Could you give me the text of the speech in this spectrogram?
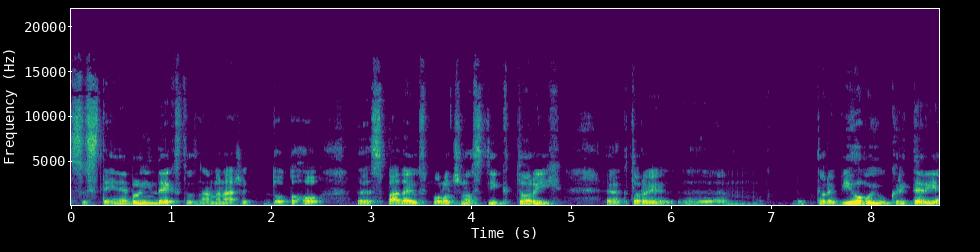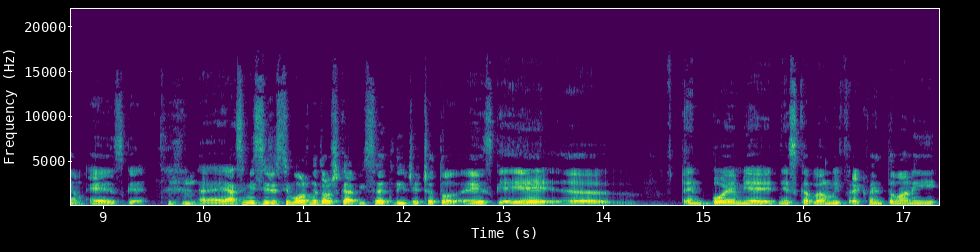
Sustainable Index, to znamená, že do toho spadajú spoločnosti, ktorých, ktoré, ktoré vyhovujú kritériám ESG. Mhm. Ja si myslím, že si môžeme troška vysvetliť, že čo to ESG je ten pojem je dneska veľmi frekventovaný.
